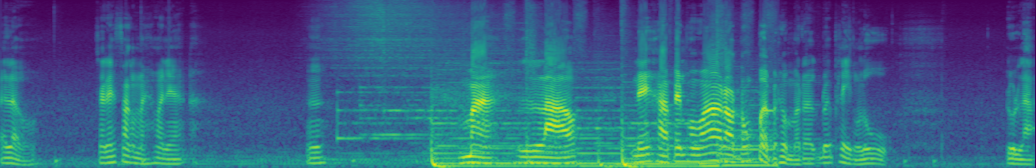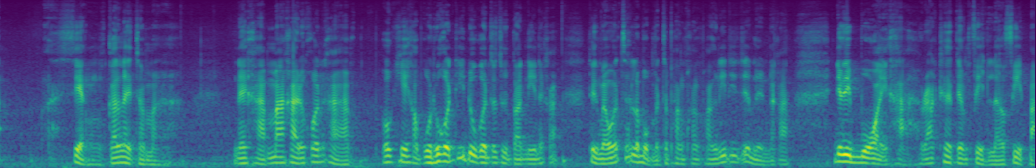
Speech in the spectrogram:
ฮัลโหล จะได้ฟังไหมวันเนี้ยเออมาแล้วนะครับเป็นเพราะว่าเราต้องเปิดปฐมฤกษ์ด้วยเพลงลูก ดูละ เสียงก็เลยจะมานะครับมาค่ะทุกคนครับโอเคขอบคุณทุกคนที่ดูกันจนถึงตอนนี้นะคะ ถึงแม้ว่าจะระบบมันจะพังพังพังนิดนิดหน่อยนะคะเดลิบอยค่ะ รักเธอเต็มฟีดแล้วฟีดไป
